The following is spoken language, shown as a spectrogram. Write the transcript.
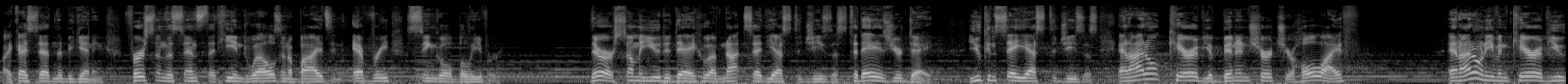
Like I said in the beginning, first, in the sense that He indwells and abides in every single believer. There are some of you today who have not said yes to Jesus. Today is your day. You can say yes to Jesus. And I don't care if you've been in church your whole life. And I don't even care if you,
